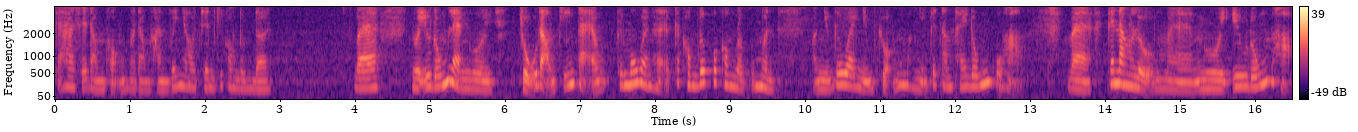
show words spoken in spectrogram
cả hai sẽ đồng thuận và đồng hành với nhau trên cái con đường đời. Và người yêu đúng là người chủ động kiến tạo cái mối quan hệ các không đứt bất không rời của mình bằng những cái quan niệm chuẩn bằng những cái tâm thái đúng của họ. Và cái năng lượng mà người yêu đúng họ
